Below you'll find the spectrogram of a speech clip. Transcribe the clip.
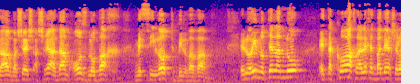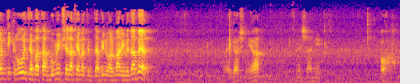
84-6, אשרי אדם עוז לו בך, מסילות בלבבם. אלוהים נותן לנו את הכוח ללכת בדרך שלו, אם תקראו את זה בתרגומים שלכם אתם תבינו על מה אני מדבר. רגע, שנייה, לפני שאני... Oh.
